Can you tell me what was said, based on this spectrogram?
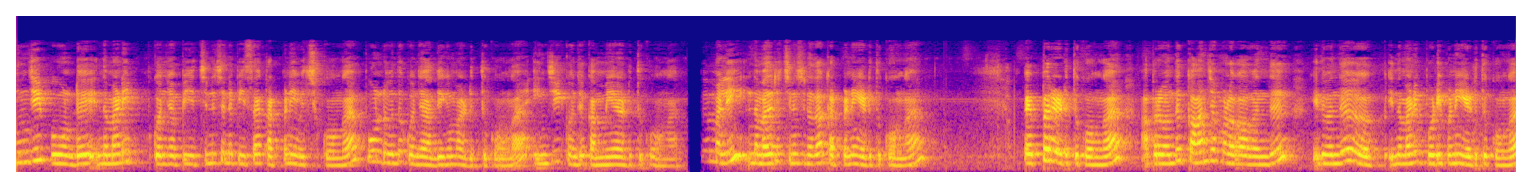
இஞ்சி பூண்டு இந்த மாதிரி கொஞ்சம் பீ சின்ன சின்ன பீஸாக கட் பண்ணி வச்சுக்கோங்க. பூண்டு வந்து கொஞ்சம் அதிகமாக எடுத்துக்கோங்க. இஞ்சி கொஞ்சம் கம்மியாக எடுத்துக்கோங்க. கொத்தமல்லி இந்த மாதிரி சின்ன சின்னதாக கட் பண்ணி எடுத்துக்கோங்க. பெப்பர் எடுத்துக்கோங்க. அப்புறம் வந்து காஞ்ச மிளகா வந்து இது வந்து இந்த மாதிரி பொடி பண்ணி எடுத்துக்கோங்க.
